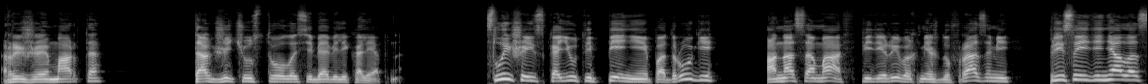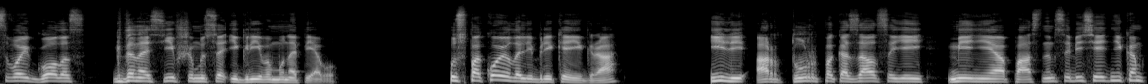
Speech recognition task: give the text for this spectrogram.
Рыжая Марта также чувствовала себя великолепно. Слыша из каюты пение подруги, она сама в перерывах между фразами присоединяла свой голос к доносившемуся игривому напеву. Успокоила ли Брике игра, или Артур показался ей менее опасным собеседником,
